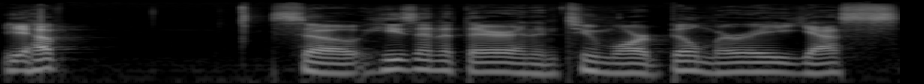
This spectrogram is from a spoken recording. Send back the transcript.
Yep. So he's in it there, and then two more. Bill Murray, yes.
